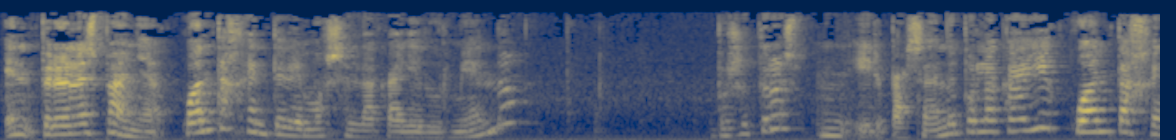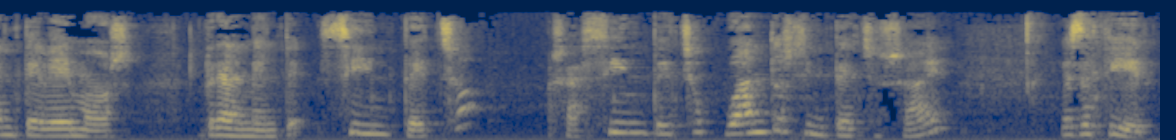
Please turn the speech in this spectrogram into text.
pero en España, ¿cuánta gente vemos en la calle durmiendo? Vosotros mm, ir pasando por la calle, ¿cuánta gente vemos realmente sin techo? O sea, sin techo, ¿cuántos sin techos hay? Es decir,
